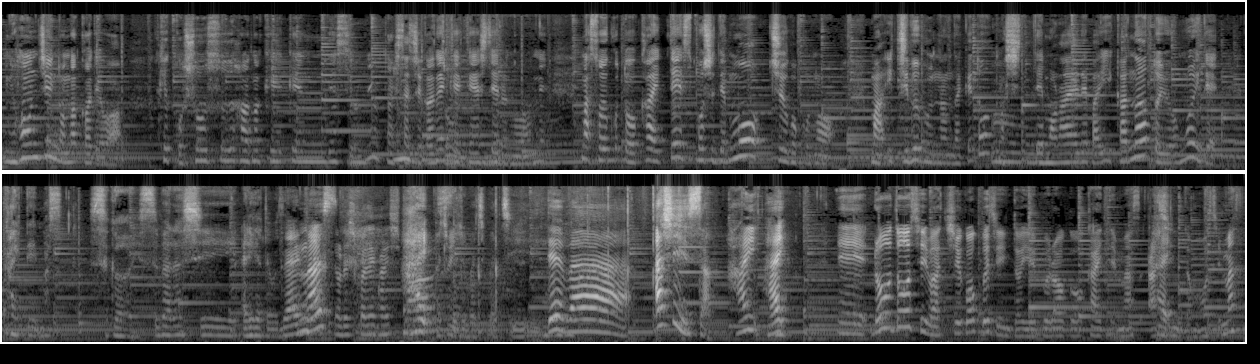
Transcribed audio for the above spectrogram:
日本人の中では結構少数派の経験ですよね私たちがね、うん経験しているのはね。まあ、そういうことを書いて少しでも中国の、まあ、一部分なんだけど、まあ、知ってもらえればいいかなという思いで書いています。すごい素晴らしい。ありがとうございます。よろしくお願いします。はい、バチバチバチバチ。では、アシンさん。はい、はい。えー労働史は中国人というブログを書いてます。はいアシンと申します。よ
